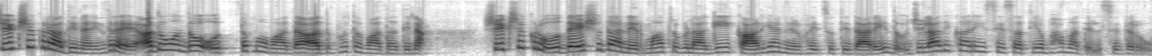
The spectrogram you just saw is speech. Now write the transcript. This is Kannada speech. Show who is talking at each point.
Speaker 1: ಶಿಕ್ಷಕರ ದಿನ ಎಂದರೆ ಅದು ಒಂದು ಉತ್ತಮವಾದ, ಅದ್ಭುತವಾದ ದಿನ. ಶಿಕ್ಷಕರು ದೇಶದ ನಿರ್ಮಾತೃಗಳಾಗಿ ಕಾರ್ಯನಿರ್ವಹಿಸುತ್ತಿದ್ದಾರೆ ಎಂದು ಜಿಲ್ಲಾಧಿಕಾರಿ ಸಿ. ಸತ್ಯಭಾಮ ತಿಳಿಸಿದರು.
